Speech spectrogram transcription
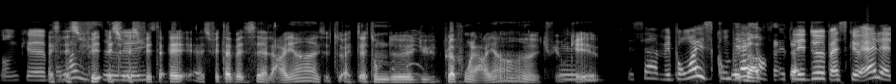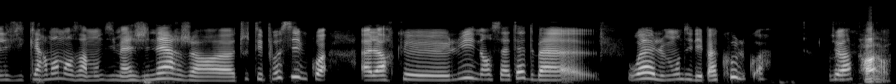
Donc, euh, elle, pour elle moi, se fait, elle, se- elle se il fait, elle, elle se fait tabasser, elle a rien, elle, tombe de- du plafond, elle a rien, euh, tu fais ok. C'est ça. Mais pour moi, ils se complètent en fait les deux parce que elle, elle vit clairement dans un monde imaginaire, genre euh, tout est possible quoi. Alors que lui, dans sa tête, bah ouais, le monde il est pas cool quoi. Tu vois? Ah,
